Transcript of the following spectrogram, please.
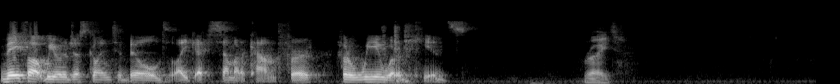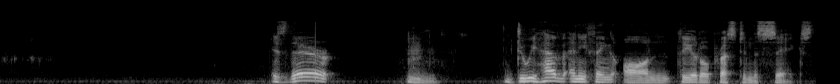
They thought we were just going to build like a summer camp for, for wayward kids. Right. Is there. Hmm. Do we have anything on Theodore Preston the Sixth?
